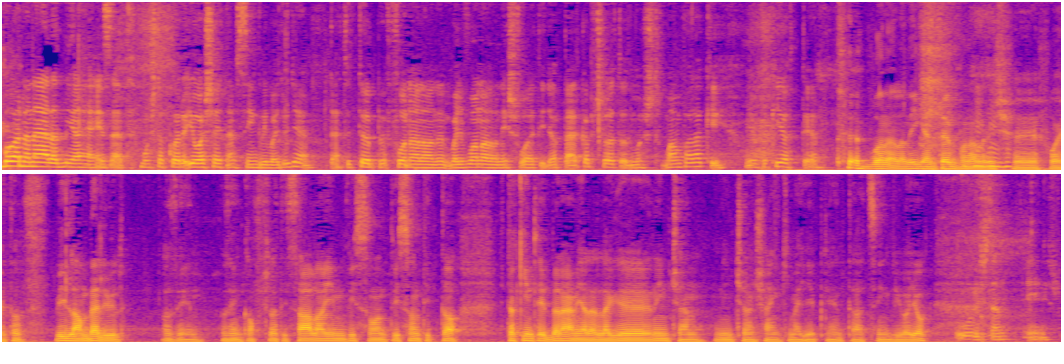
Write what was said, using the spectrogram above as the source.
Barna, nálad mi a helyzet? Most akkor jól sejtem szingli vagy, ugye? Tehát, hogy több fonalon, vagy vonalon is volt így a párkapcsolatod, most van valaki, mióta kijöttél? Több vonalon, igen, több vonalon is folyt a villám belül az én, az én kapcsolati szálaim, viszont, viszont itt a, itt a kintlétben nem jelenleg nincsen, nincsen senki egyébként, tehát szingli vagyok. Úristen, én is.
